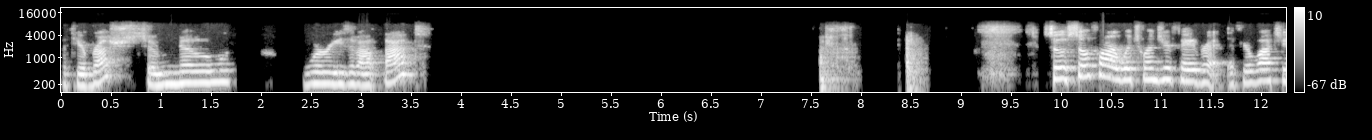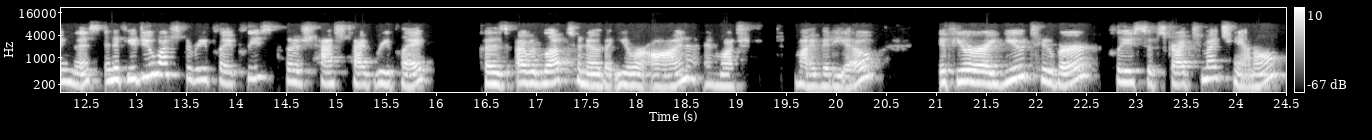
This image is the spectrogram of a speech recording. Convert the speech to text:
with your brush. So no worries about that. So, so far, which one's your favorite? If you're watching this, and if you do watch the replay, please push hashtag replay because I would love to know that you were on and watched my video. If you're a YouTuber, please subscribe to my channel.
